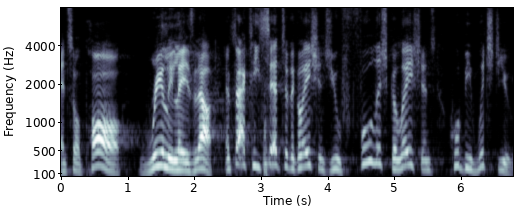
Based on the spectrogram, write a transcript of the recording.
And so Paul really lays it out. In fact, he said to the Galatians, You foolish Galatians, who bewitched you?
